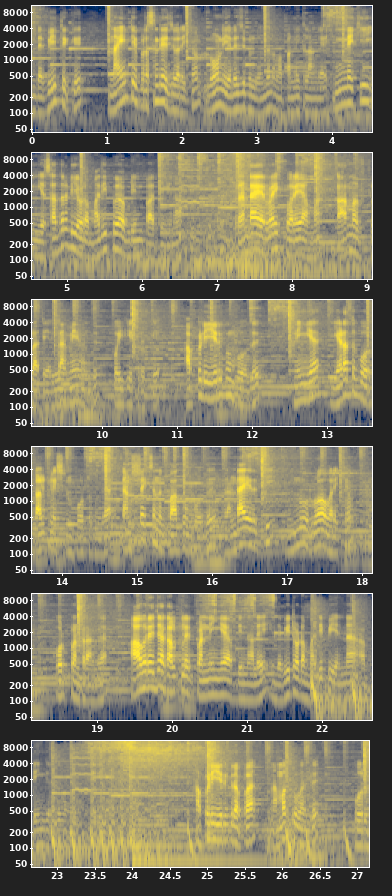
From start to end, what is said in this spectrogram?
இந்த வீட்டுக்கு 90% பர்சன்டேஜ் வரைக்கும் லோன் எலிஜிபிள் வந்து நம்ம பண்ணிக்கலாங்க. இன்றைக்கி இங்கே சதுரடியோட மதிப்பு அப்படின்னு பார்த்தீங்கன்னா ரெண்டாயிரம் ரூபாய்க்கு குறையாமல் கார்னர் ஃப்ளாட் எல்லாமே வந்து போய்கிட்டு இருக்கு. அப்படி இருக்கும்போது நீங்கள் இடத்துக்கு ஒரு கால்குலேஷன் போட்டுக்கோங்க. கன்ஸ்ட்ரக்ஷனுக்கு பார்க்கும்போது ரெண்டாயிரத்தி முந்நூறுரூவா வரைக்கும் கோட் பண்ணுறாங்க ஆவரேஜாக கால்குலேட் பண்ணீங்க அப்படின்னாலே இந்த வீட்டோட மதிப்பு என்ன அப்படிங்கிறது உங்களுக்கு தெரியும். அப்படி இருக்கிறப்ப நமக்கு வந்து ஒரு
